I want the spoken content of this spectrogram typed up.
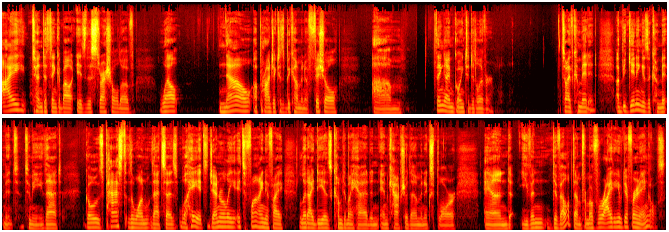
I tend to think about is this threshold of, well, now a project has become an official um, thing I'm going to deliver. So I've committed. A beginning is a commitment to me that goes past the one that says, well, hey, it's generally, it's fine if I let ideas come to my head and, and capture them and explore and even develop them from a variety of different angles.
